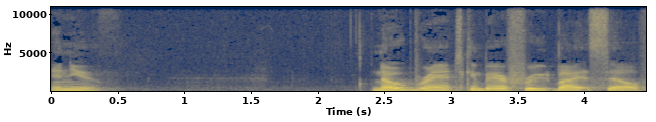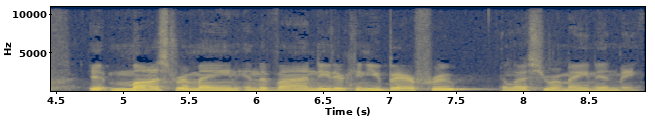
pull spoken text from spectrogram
in you. No branch can bear fruit by itself. It must remain in the vine. Neither can you bear fruit unless you remain in me.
